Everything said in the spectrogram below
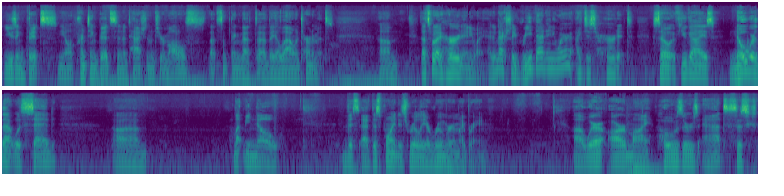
using bits, you know, printing bits and attaching them to your models, that's something that uh, they allow in tournaments. Um, that's what I heard anyway. I didn't actually read that anywhere. I just heard it. So if you guys know where that was said, um, let me know. This at this point it's really a rumor in my brain. Uh, where are my hosers at? Says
